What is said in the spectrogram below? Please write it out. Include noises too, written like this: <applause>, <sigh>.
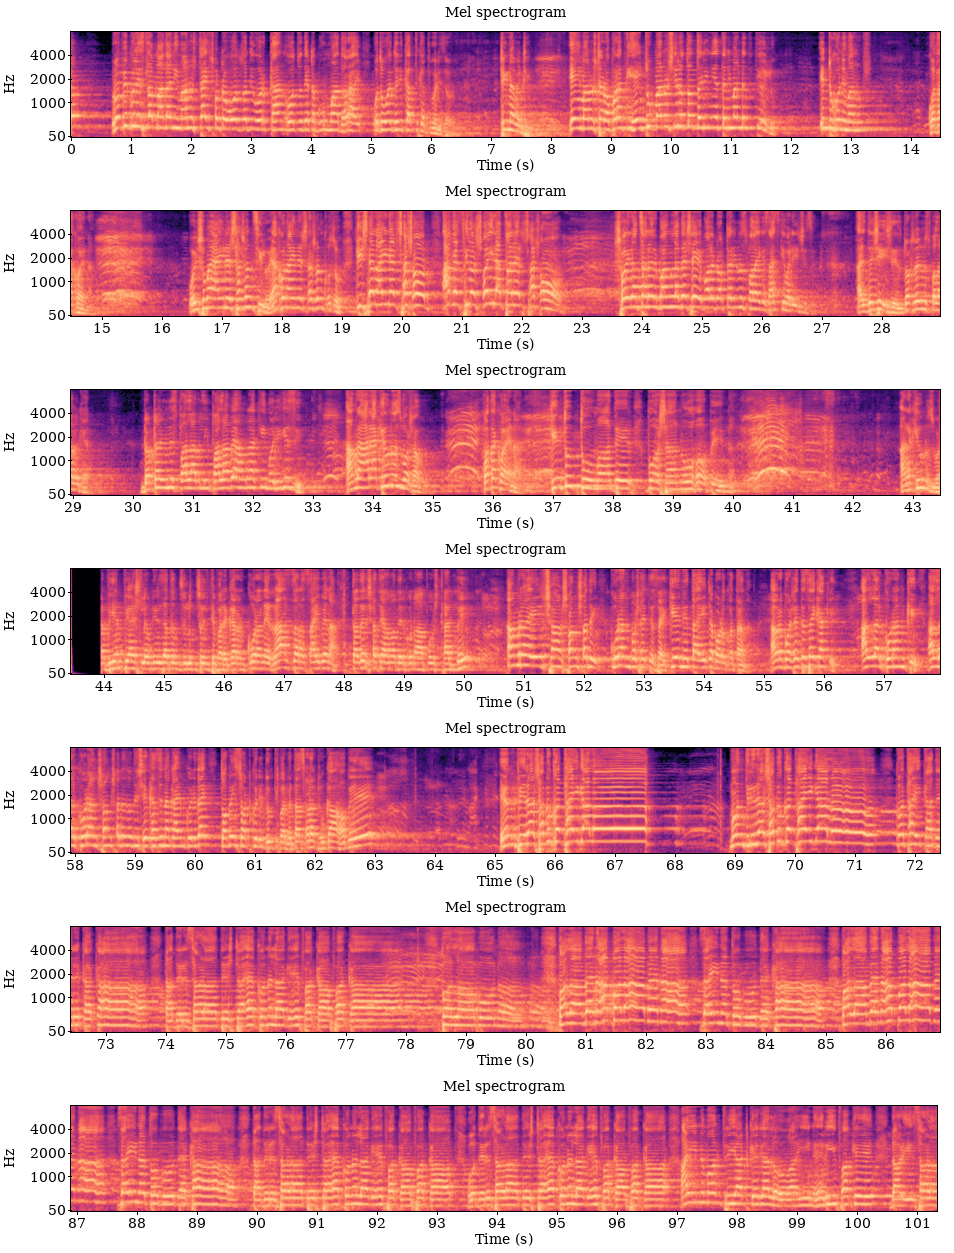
রফিকুল ইসলাম মাদানি, মানুষটাই ছোট, ও যদি ওর কান, ও যদি একটা বুমা ধরায় ও তো ওই ধরি কাঁপতে কাঁপতে মরে যাবে। ঠিক না বেঠিক এই মানুষটার অপরাধ কি? এইটুক মানুষেরও তো ধরি নিয়ে তো রিমান্ডে দিতে হইল। একটুকুনি মানুষ। কথা কয় না। ওই সময় আইনের শাসন ছিল, এখন আইনের শাসন খোঁজো। কিসের আইনের শাসন? আগে ছিল স্বৈরাচারের শাসন। স্বৈরাচারের বাংলাদেশে, বলে ডক্টর ইউনুস পালাই গেছে, আজকে বাড়ি এসেছে। আজ দেশে এসেছে। ডক্টর ইউনুস পালাবে কেন? ডক্টর ইউনুস পালাবলি পালাবে, আমরা কি মরে গেছি? আমরা আর এক ইউনুস বসাবো। কথা কয় না, কিন্তু তোমাদের বসানো হবে না। আর এক ইউনুস বিএনপি আসলেও নির্যাতন জুলুম চলতে পারে, কারণ কোরআনের রাজ যারা চাইবে না, তাদের সাথে আমাদের কোনো আপোষ থাকবে? আমরা এই সংসদে কোরআন বসাইতে চাই। কে নেতা, এটা বড় কথা না। আমরা বসাইতে চাই কাকে? আল্লাহর কোরআনকে। আল্লাহর কোরআন সংসদে যদি শেখ হাসিনা কায়েম করে দেয়, তবেই শর্ট করে ঢুকতে পারবে। তাছাড়া ঢুকা হবে? এমপিরা সব কোথায় গেল? মন্ত্রীরা সব কোথায় গেল? কোথায় কাদের কাকা? তাদের সারা দেশটা এখন লাগে ফাঁকা ফাঁকা। পালাবো না, পালাবে না পালাবে না, যাই না তবু দেখা। পালাবে না পালাবে না, যাই না তবু দেখা। তাদের সারা দেশটা এখন লাগে ফাঁকা ফাঁকা। ওদের সারা দেশটা এখন লাগে ফাঁকা ফাঁকা। আইন মন্ত্রী আটকে গেল আইনেরই ফাঁকে। দাড়ি সারা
